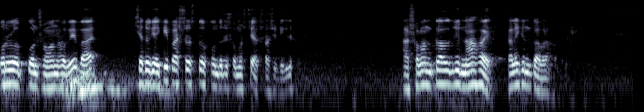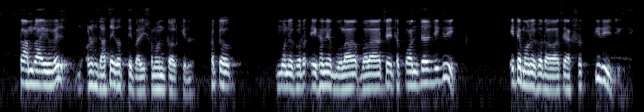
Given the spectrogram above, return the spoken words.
অনুরূপ কোণ সমান হবে বা ছেদকে একই পার্শ্বস্থ কোণ দুটির সমষ্টি একশো আশি ডিগ্রি হবে। আর সমান্তরাল যদি না হয়, তাহলে কিন্তু আবার হবে না। তো আমরা এইভাবে অনেক যাচাই করতে পারি সমান্তরাল কিনা। হয়তো মনে করো এখানে বলা বলা আছে এটা পঞ্চাশ ডিগ্রি, এটা মনে করো দেওয়া আছে একশো তিরিশ ডিগ্রি।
